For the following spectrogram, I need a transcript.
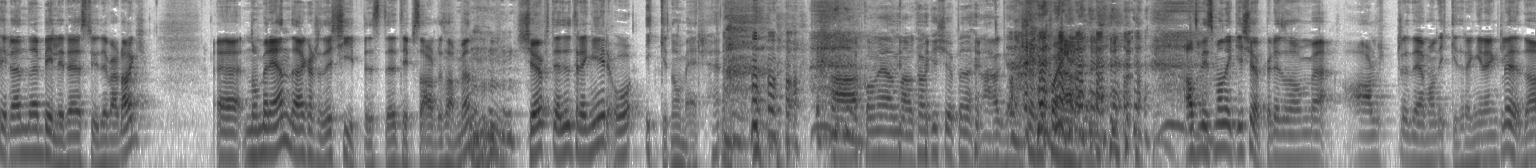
til en billigere studiehverdag. Uh, nummer én, det er kanskje det kjipeste tipset av alle sammen. Kjøp det du trenger, og ikke noe mer. Ja, kom igjen, man kan ikke kjøpe den. Ja, okay, skjønner poenget. At hvis man ikke kjøper liksom alt det man ikke trenger, egentlig, da,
